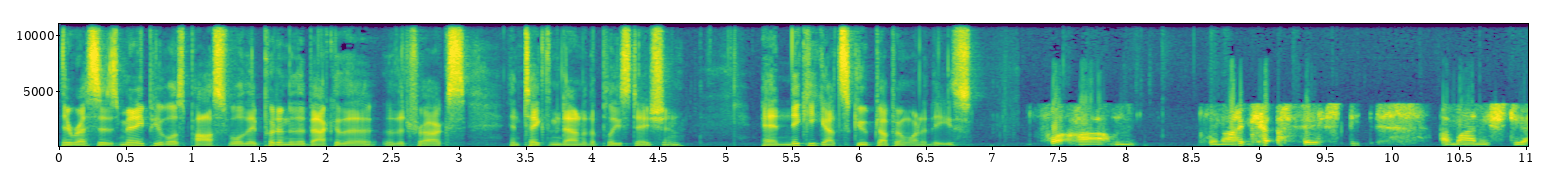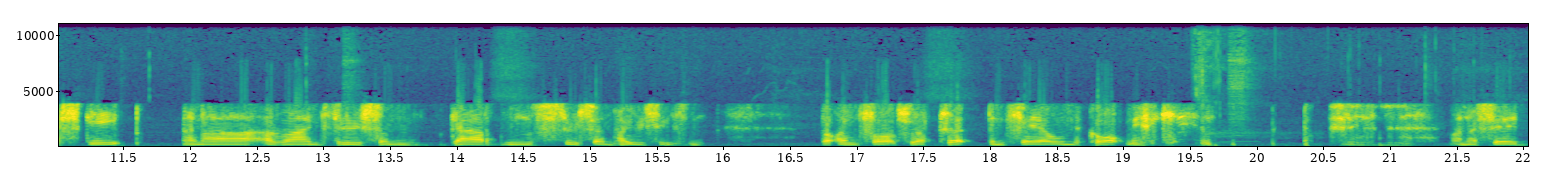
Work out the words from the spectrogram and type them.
They arrested as many people as possible. They put them in the back of the of the trucks and take them down to the police station. And Nicky got scooped up in one of these. what happened when I got arrested. I managed to escape and I, I ran through some gardens, through some houses, and but unfortunately I tripped and fell and they caught me again. and I said,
